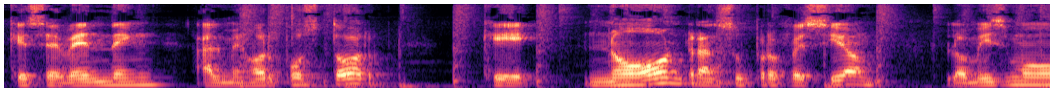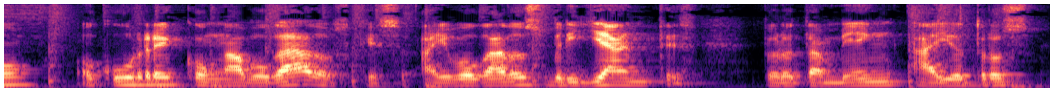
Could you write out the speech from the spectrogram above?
que se venden al mejor postor, que no honran su profesión. Lo mismo ocurre con abogados, que hay abogados brillantes, pero también hay otros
